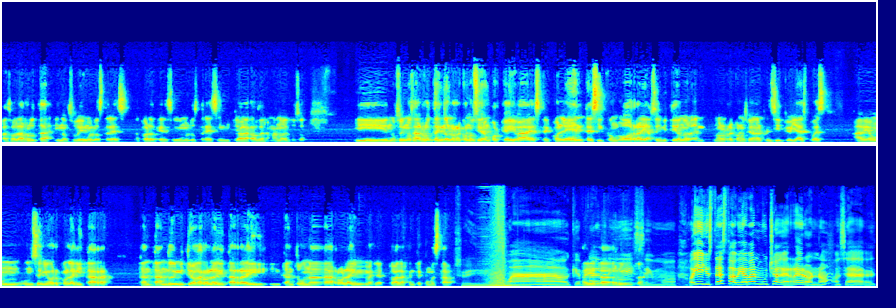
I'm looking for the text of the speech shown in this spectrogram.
Pasó la ruta y nos subimos los tres. Me acuerdo que subimos los tres y mi tío agarrados de la mano del uso. Y nos subimos a la ruta y no lo reconocieron porque iba este, con lentes y con gorra y así mi tío no, no lo reconocieron al principio. Ya después había un, un, señor con la guitarra cantando y mi tío agarró la guitarra y, cantó una rola ahí. Imagínate toda la gente cómo estaba. Sí. ¡Wow! ¡Qué padrísimo! Oye, y ustedes todavía van mucho a Guerrero, ¿no? O sea,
